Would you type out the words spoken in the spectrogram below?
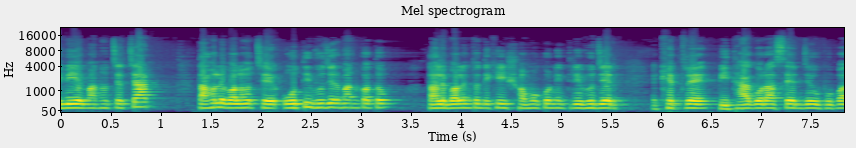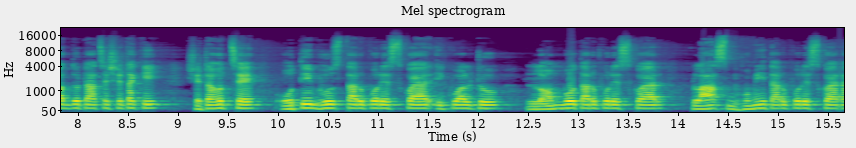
এ বি এর মান হচ্ছে চার। তাহলে বলা হচ্ছে অতিভুজের মান কত? তাহলে বলেন তো দেখি, সমকোণী ত্রিভুজের ক্ষেত্রে পিথাগোরাসের যে উপপাদ্যটা আছে সেটা কি? সেটা হচ্ছে অতিভুজ তার উপরে স্কোয়ার ইকুয়াল টু লম্ব তার উপরে স্কোয়ার প্লাস ভূমি তার উপরে স্কোয়ার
